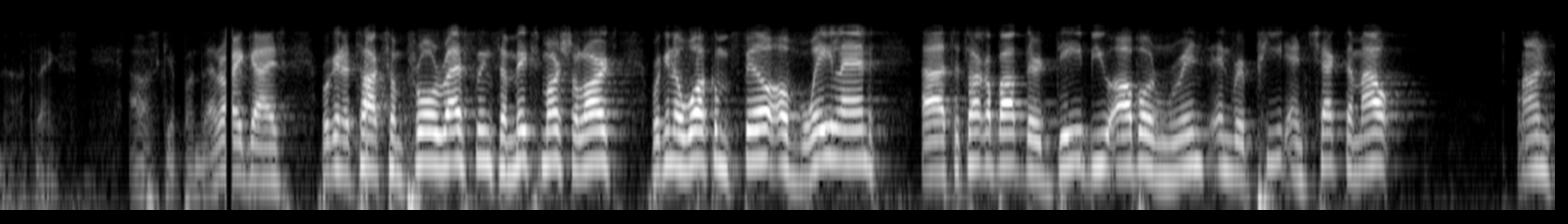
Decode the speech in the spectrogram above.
No, thanks. I'll skip on that. All right, guys. We're going to talk some pro wrestling, some mixed martial arts. We're going to welcome Phill of Wayland uh, to talk about their debut album, Rinse and Repeat, and check them out on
